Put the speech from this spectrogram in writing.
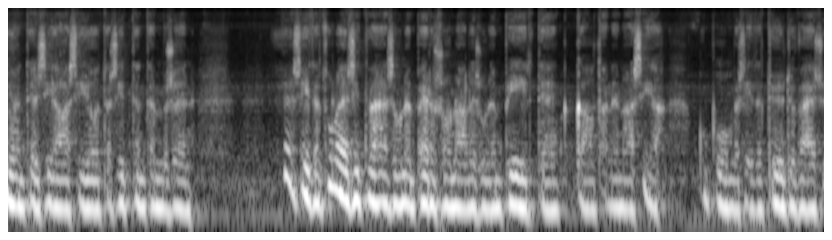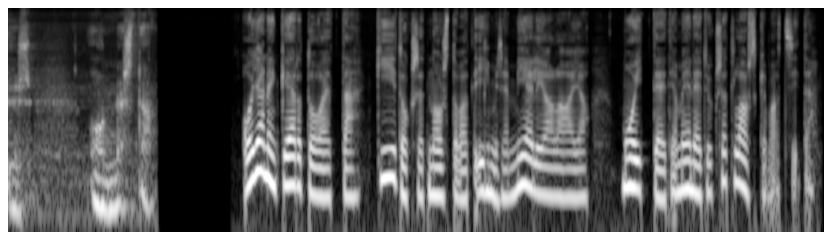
myönteisiä asioita sitten tämmöiseen. Siitä tulee sitten vähän semmoinen persoonallisuuden piirteen kaltainen asia, kun puhumme siitä tyytyväisyysonnesta. Ojanen kertoo, että kiitokset nostavat ihmisen mielialaa ja moitteet ja menetykset laskevat sitä –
